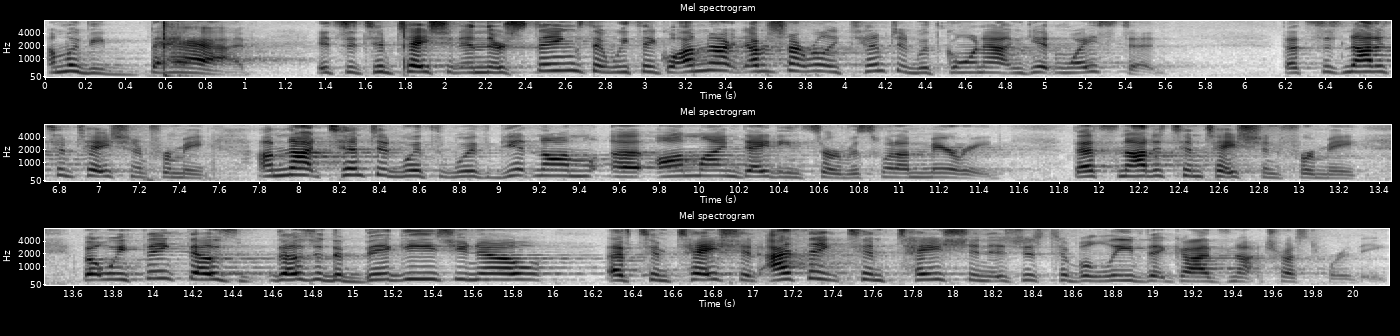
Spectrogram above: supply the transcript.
I'm gonna be bad. It's a temptation. And there's things that we think, well, I'm not, I'm just not really tempted with going out and getting wasted. That's just not a temptation for me. I'm not tempted with, with getting on uh, online dating service when I'm married. That's not a temptation for me. But we think those, those are the biggies, you know, of temptation. I think temptation is just to believe that God's not trustworthy.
